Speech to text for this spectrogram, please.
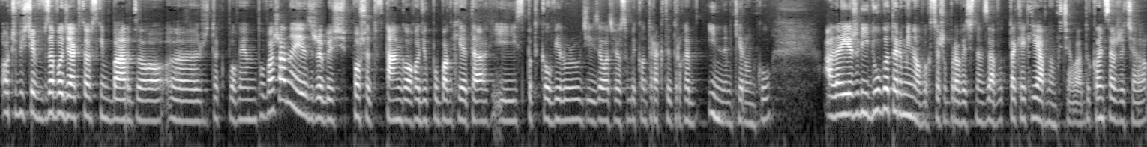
oczywiście w zawodzie aktorskim bardzo, yy, że tak powiem, poważane jest, żebyś poszedł w tango, chodził po bankietach i spotykał wielu ludzi i załatwiał sobie kontrakty trochę w innym kierunku. Ale jeżeli długoterminowo chcesz uprawiać ten zawód, tak jak ja bym chciała, do końca życia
